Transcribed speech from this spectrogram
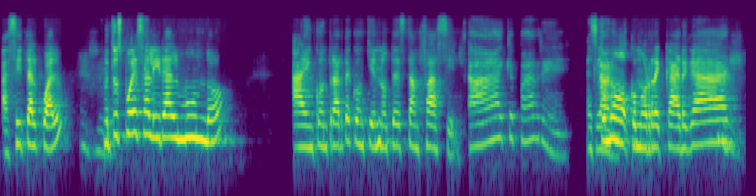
así tal cual, entonces puedes salir al mundo a encontrarte con quien no te es tan fácil. Ay, qué padre. Es Claro. como, como recargar.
